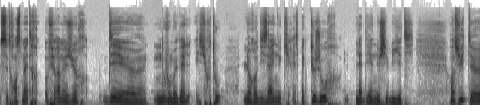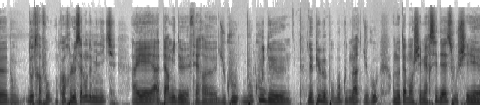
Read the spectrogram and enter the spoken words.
se transmettre au fur et à mesure des euh, nouveaux modèles et surtout le redesign qui respecte toujours l'ADN de chez Bugatti. Ensuite, euh, donc d'autres infos encore. Le salon de Munich a, permis de faire euh, du coup beaucoup de, pubs pour beaucoup de marques du coup, notamment chez Mercedes ou chez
